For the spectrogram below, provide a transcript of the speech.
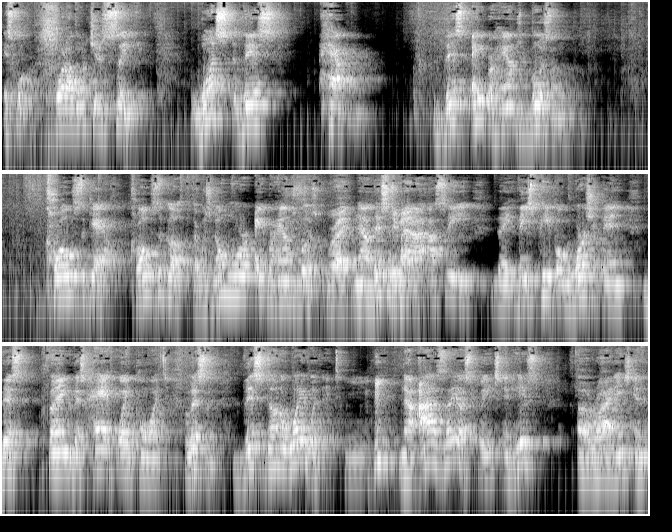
is what, what I want you to see. Once this happened, this Abraham's bosom closed the gap, closed the gulf. There was no more Abraham's bosom. Right. Now, this is Amen. why I see the, these people worshiping this thing, this halfway point. Listen, this done away with it. Mm-hmm. Now, Isaiah speaks in his uh, writings in,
